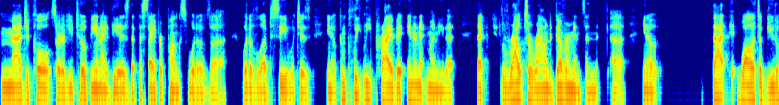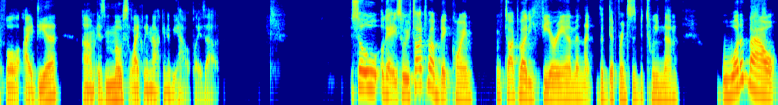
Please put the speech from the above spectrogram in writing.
magical sort of utopian ideas that the cypherpunks would have uh, would have loved to see which is you know completely private internet money that that routes around governments and uh, you know that while it's a beautiful idea um, is most likely not going to be how it plays out So, okay, so we've talked about Bitcoin, we've talked about Ethereum and like the differences between them. What about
